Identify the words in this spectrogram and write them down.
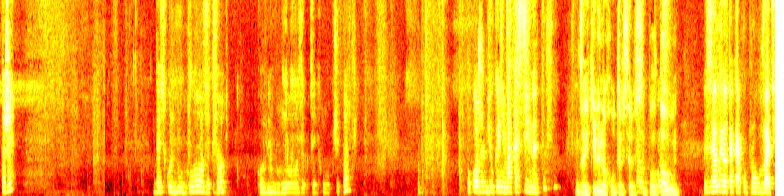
Кажи. Десь кольнув глазик, да? Кольнув глазик цей хлопчик, да? Покажем Юкині макасіни. За які він охутився всі Так, Полтаву. Взяли отаке попробувати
